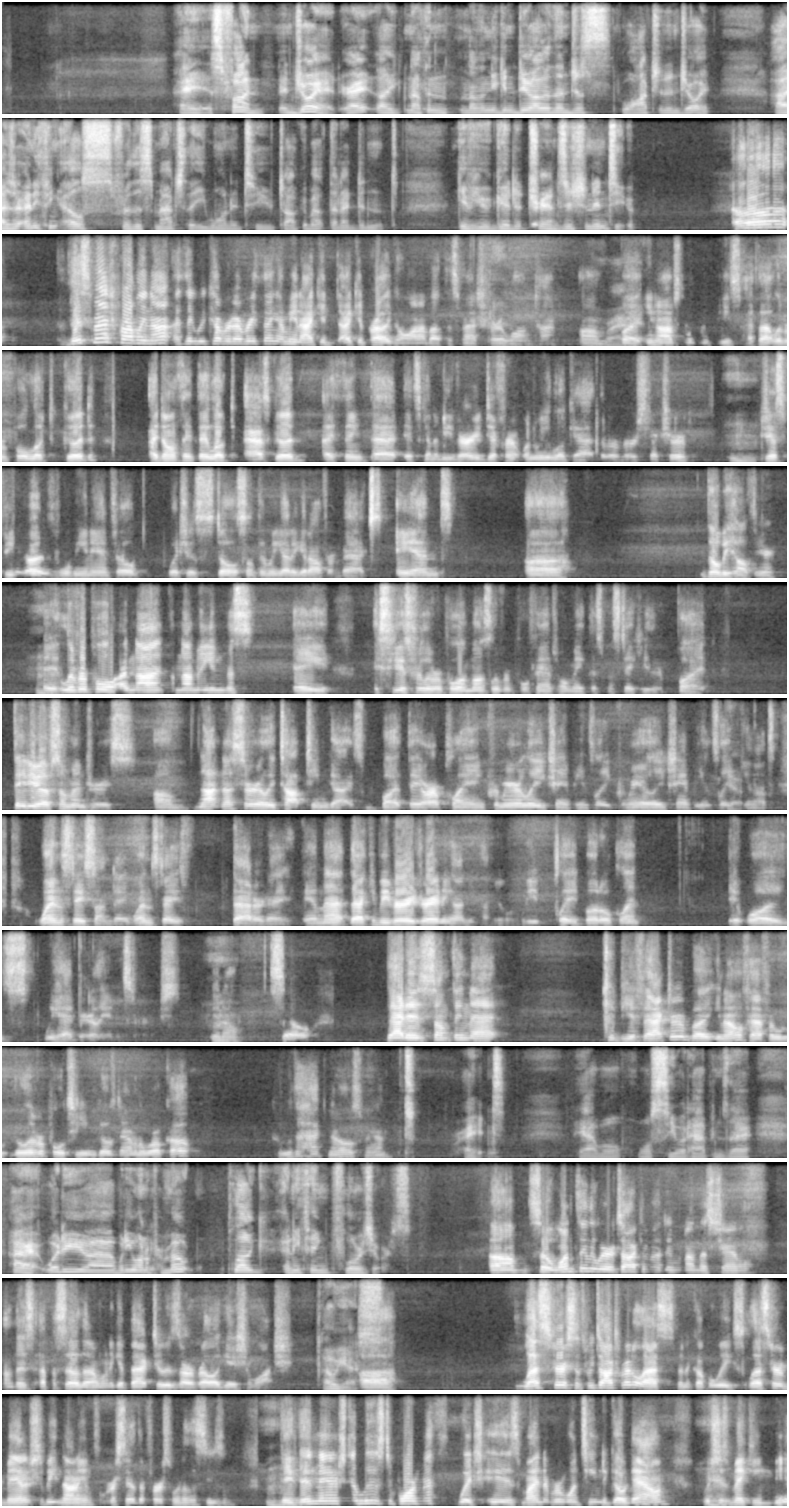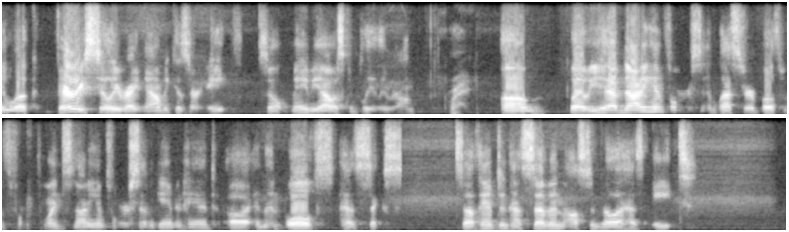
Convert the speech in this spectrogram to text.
Hey, it's fun. Enjoy it, right? Like nothing, nothing you can do other than just watch and enjoy. Uh, is there anything else for this match that you wanted to talk about that I didn't give you a good transition into? Uh, this match probably not. I think we covered everything. I mean, I could I could probably go on about this match for a long time. Um, Right. but you know, I've said my piece. I thought Liverpool looked good. I don't think they looked as good. I think that it's going to be very different when we look at the reverse fixture, Mhm. just because we'll be in Anfield, which is still something we got to get off our backs, and uh, they'll be healthier. Mhm. Hey, Liverpool, I'm not I'm not making this a excuse for Liverpool, and most Liverpool fans won't make this mistake either. But they do have some injuries. Um, not necessarily top team guys, but they are playing Premier League, Champions League, Premier League, Champions League. Yeah. You know, it's Wednesday, Sunday, Wednesday, Saturday, and that that can be very draining on you. I mean, when we played Bodo Glimt, it was we had barely any starters. You Mhm. know, so that is something that could be a factor. But you know, if half of the Liverpool team goes down in the World Cup, who the heck knows, man? Right. Yeah, we'll we'll see what happens there. All right. What do you uh, what do you want to promote? Plug anything? Floor is yours. Um, so one thing that we were talking about doing on this channel, on this episode that I want to get back to is our relegation watch. Oh yes. Uh, Leicester, since we talked about it last, it's been a couple weeks. Leicester managed to beat Nottingham Forest. They had their first win of the season. Mhm. They then managed to lose to Bournemouth, which is my number one team to go down, which is making me look very silly right now because they're eighth. So maybe I was completely wrong. right. Um, but you have Nottingham Forest and Leicester, both with four points. Nottingham Forest have a game in hand. Uh, and then Wolves has six. Southampton has seven. Aston Villa has eight.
